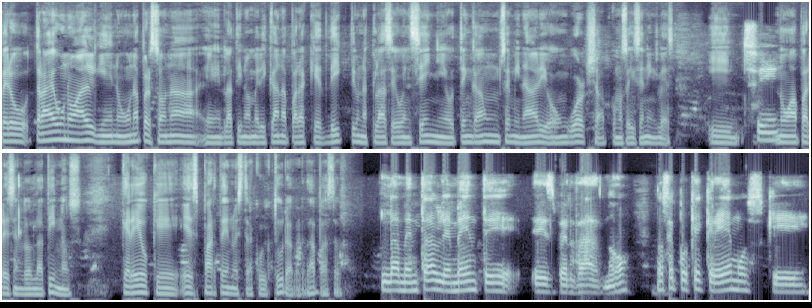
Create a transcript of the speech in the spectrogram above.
pero trae uno a alguien o una persona eh, latinoamericana para que dicte una clase o enseñe o tenga un seminario o un workshop, como se dice en inglés, y no aparecen los latinos. Creo que es parte de nuestra cultura, ¿verdad, pastor? Lamentablemente es verdad, ¿no? No sé por qué creemos que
